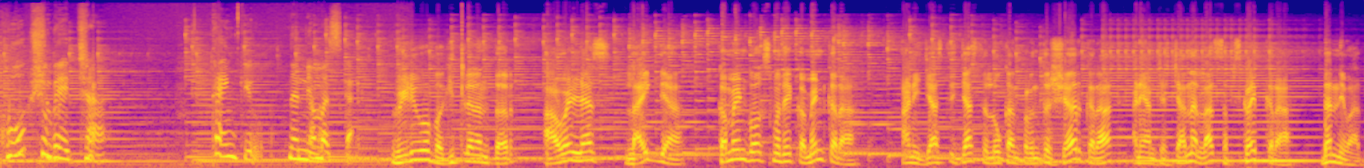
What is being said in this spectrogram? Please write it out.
खूप शुभेच्छा. थँक्यू धन्यवाद. नमस्कार. व्हिडिओ बघितल्यानंतर आवडल्यास लाईक द्या कमेंट बॉक्समध्ये कमेंट करा आणि जास्तीत जास्त लोकांपर्यंत शेअर करा आणि आमच्या चॅनलला सबस्क्राईब करा. धन्यवाद.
